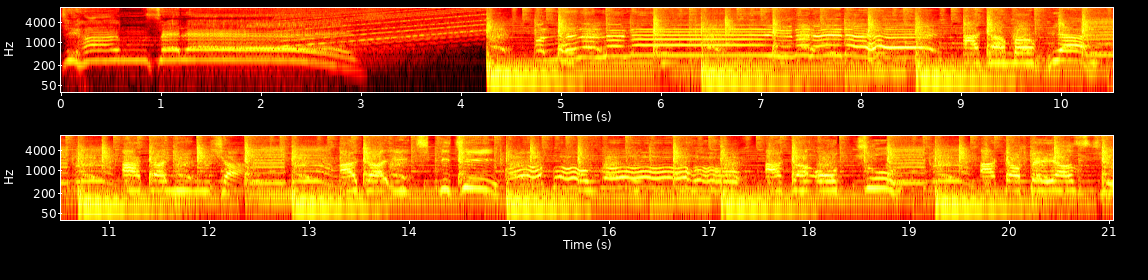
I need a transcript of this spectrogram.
Cihan Serez Aga mafya Aga ninja. Aga içkici Aga otçu Aga beyazcı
